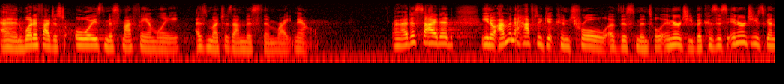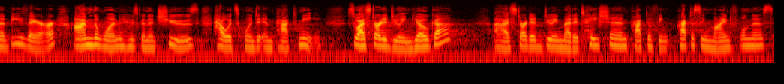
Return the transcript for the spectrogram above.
And what if I just always missed my family as much as I miss them right now? And I decided, you know, I'm going to have to get control of this mental energy because this energy is going to be there. I'm the one who's going to choose how it's going to impact me. So I started doing yoga. I started doing meditation, practicing, practicing mindfulness,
